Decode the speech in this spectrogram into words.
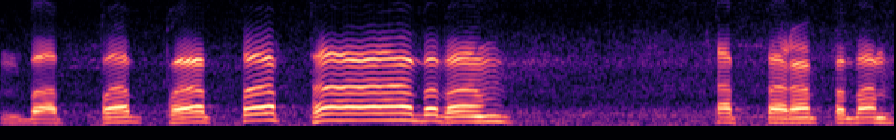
Ба-па-па-па-ба-бам. Па-пара-па-бам.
